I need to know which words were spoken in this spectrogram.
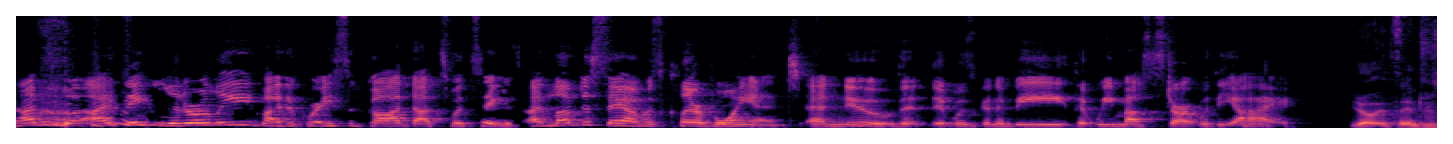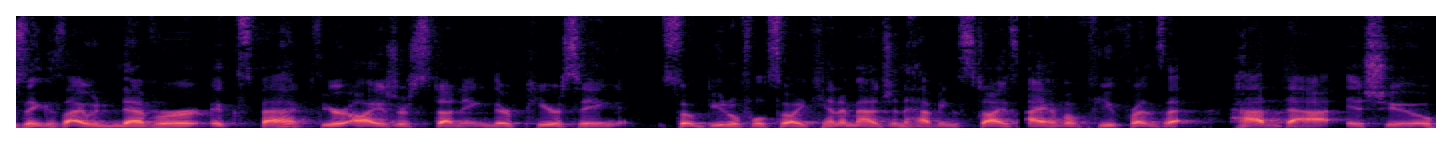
that's what I think literally by the grace of God, that's what saved us. I'd love to say I was clairvoyant and knew that it was going to be that we must start with the eye. You know, it's interesting because I would never expect your eyes are stunning. They're piercing, so beautiful. So I can't imagine having styes. I have a few friends that had that issue.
